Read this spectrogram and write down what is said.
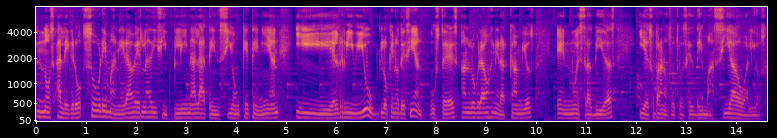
nos alegró sobremanera ver la disciplina, la atención que tenían y el review, lo que nos decían. Ustedes han logrado generar cambios en nuestras vidas y eso para nosotros es demasiado valioso.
